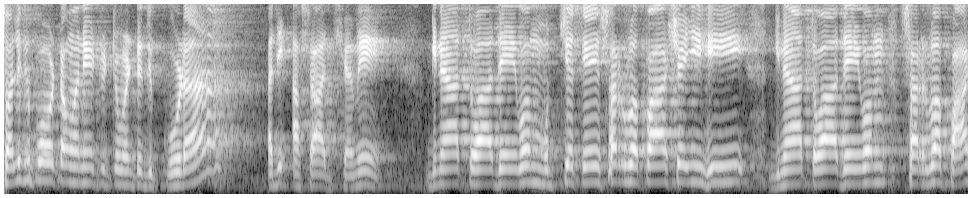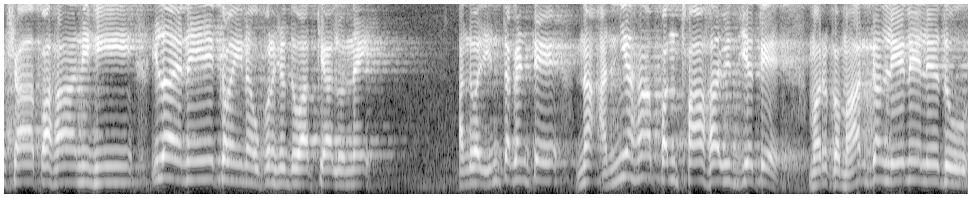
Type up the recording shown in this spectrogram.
తొలగిపోవటం అనేటటువంటిది కూడా అది అసాధ్యమే. జ్ఞాత్వా దేవం ముచ్యతే సర్వపాశై జ్ఞాత్వా దేవం సర్వపాశాపహాని. ఇలా అనేకమైన ఉపనిషద్ వాక్యాలు ఉన్నాయి అందువల్ల ఇంతకంటే నా అన్య పంథా విద్యతే. మరొక మార్గం లేనే లేదు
